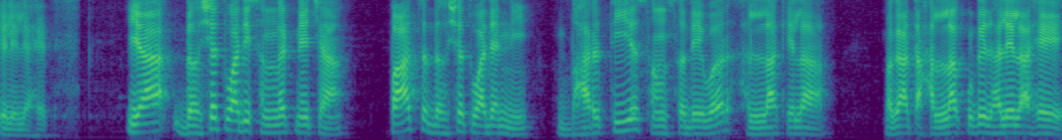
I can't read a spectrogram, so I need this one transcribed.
केलेल्या आहेत. या दहशतवादी संघटनेच्या पाच दहशतवाद्यांनी भारतीय संसदेवर हल्ला केला. बघा आता हल्ला कुठे झालेला आहे?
